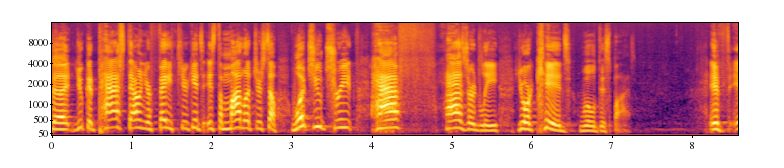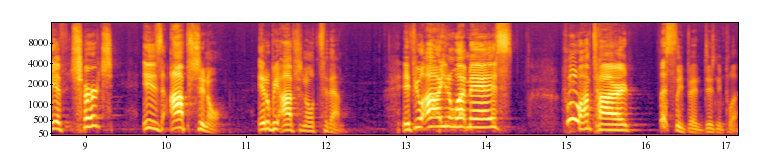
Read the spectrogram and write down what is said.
that you could pass down your faith to your kids is to model it yourself. What you treat haphazardly, your kids will despise. If, if church is optional, it'll be optional to them. If you, oh, you know what, man, it's, whew, I'm tired. Let's sleep in Disney Plus.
